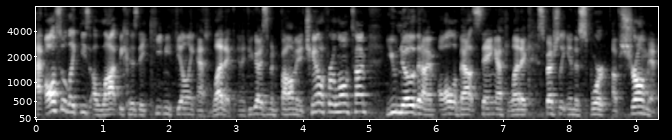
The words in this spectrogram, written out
I also like these a lot because they keep me feeling athletic. And if you guys have been following my channel for a long time, you know that I'm all about staying athletic, especially in the sport of strongman.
